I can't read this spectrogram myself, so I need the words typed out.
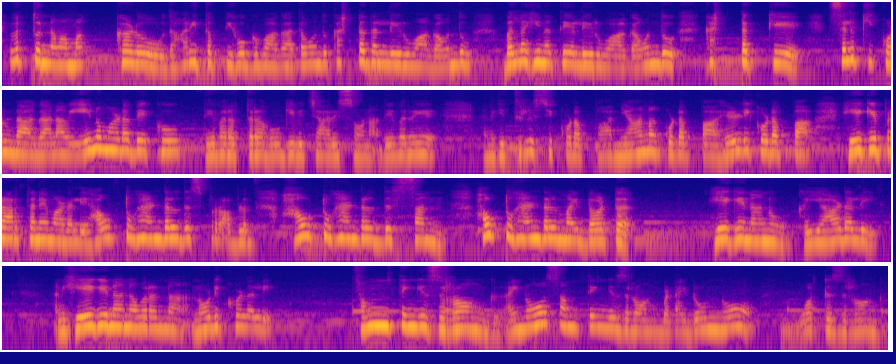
ಇವತ್ತು ನಮ್ಮ ಮಕ್ಕಳು ದಾರಿ ತಪ್ಪಿ ಹೋಗುವಾಗ ಅಥವಾ ಒಂದು ಕಷ್ಟದಲ್ಲಿರುವಾಗ, ಒಂದು ಬಲಹೀನತೆಯಲ್ಲಿರುವಾಗ, ಒಂದು ಕಷ್ಟಕ್ಕೆ ಸಿಲುಕಿಕೊಂಡಾಗ ನಾವು ಏನು ಮಾಡಬೇಕು? ದೇವರ ಹತ್ರ ಹೋಗಿ ವಿಚಾರಿಸೋಣ. ದೇವರೇ, ನನಗೆ ತಿಳಿಸಿಕೊಡಪ್ಪ, ಜ್ಞಾನ ಕೊಡಪ್ಪ, ಹೇಳಿಕೊಡಪ್ಪ, ಹೇಗೆ ಪ್ರಾರ್ಥನೆ ಮಾಡಲಿ? How to handle this problem how to handle this son how to handle my daughter ಹೇಗೆ ನಾನು ಕೈಯಾಡಲಿ? ನಾನು ಹೇಗೆ ನಾನು ಅವರನ್ನು ನೋಡಿಕೊಳ್ಳಲಿ? Something is wrong I know something is wrong but I don't know what is wrong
